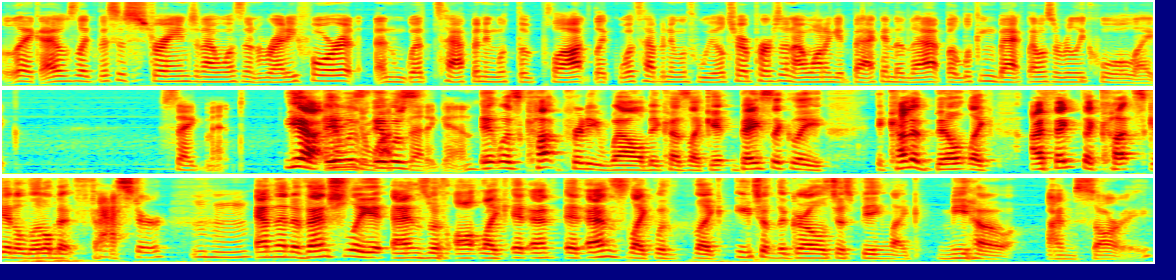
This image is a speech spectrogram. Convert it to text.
Like I was like, this is strange, and I wasn't ready for it. And what's happening with the plot, like what's happening with wheelchair person, I want to get back into that. But looking back, that was a really cool like segment. Yeah it was it was that again. it was cut pretty well because like it basically it kind of built like I think the cuts get a little bit faster mm-hmm. and then eventually it ends with all like it it ends like with like each of the girls just being like Miho I'm sorry.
